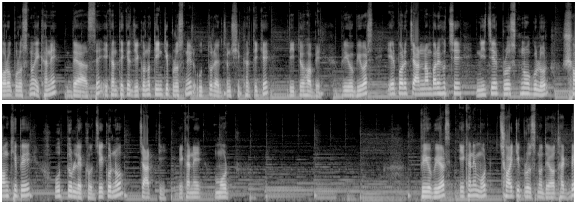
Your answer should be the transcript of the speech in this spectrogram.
বড় প্রশ্ন এখানে দেয়া আছে। এখান থেকে যে কোনো তিনটি প্রশ্নের উত্তর একজন শিক্ষার্থীকে দিতে হবে। প্রিয় ভিউয়ার্স, এরপরে চার নম্বরে হচ্ছে নিচের প্রশ্নগুলোর সংক্ষেপে উত্তর লেখো যে কোনো চারটি। এখানে মোট প্রিয় ভিউয়ার্স, এখানে মোট ছয়টি প্রশ্ন দেওয়া থাকবে।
